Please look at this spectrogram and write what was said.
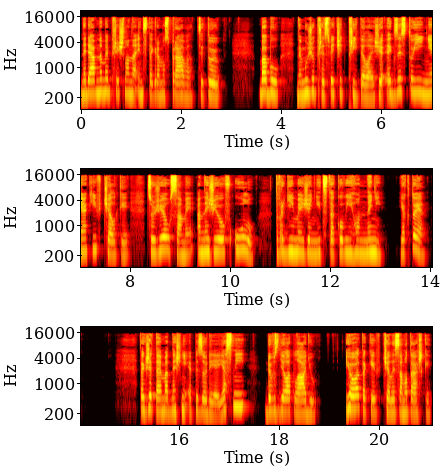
Nedávno mi přišla na Instagramu zpráva, cituju. Babu, nemůžu přesvědčit přítele, že existují nějaký včelky, co žijou sami a nežijou v úlu. Tvrdí mi, že nic takového není. Jak to je? Takže téma dnešní epizody je jasný, dovzdělat Láďu. Jo a taky včely samotářky.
